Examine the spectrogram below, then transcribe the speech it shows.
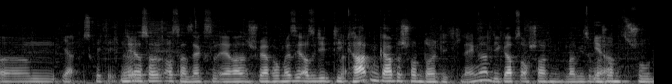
ähm, ja, ist richtig. Ne? Nee, aus, der- aus der Sechsel-Ära schwerpunktmäßig. Also die, die Karten gab es schon deutlich länger. Die gab es auch schon, glaube ich, sogar Ja. schon schon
